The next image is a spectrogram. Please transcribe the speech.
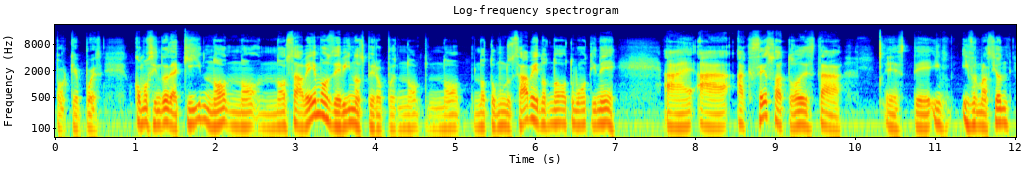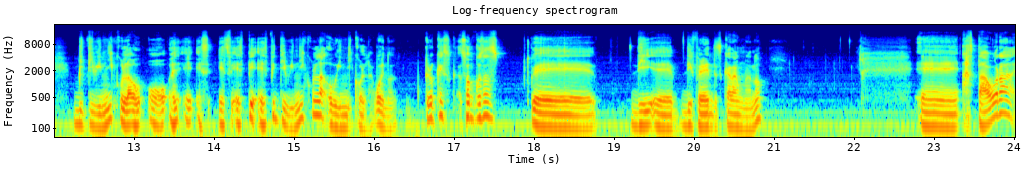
porque pues como siendo de aquí no no no sabemos de vinos pero pues no no no todo el mundo sabe no no todo el mundo tiene acceso a toda esta este, información vitivinícola o, es, es, vitivinícola o vinícola. Bueno creo que son cosas eh, eh, diferentes cada una no eh, hasta ahora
